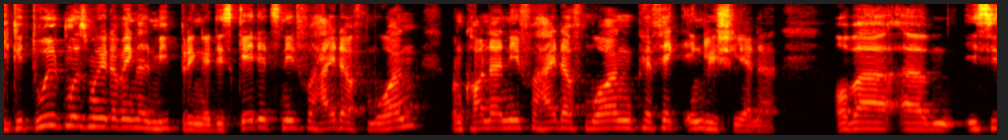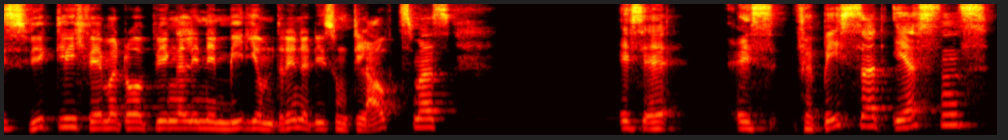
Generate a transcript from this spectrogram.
Die Geduld muss man halt ein wenig mitbringen. Das geht jetzt nicht von heute auf morgen. Man kann auch nicht von heute auf morgen perfekt Englisch lernen. Aber ähm, es ist wirklich, wenn man da ein in dem Medium drin ist und glaubt's mir's, es, äh, es verbessert erstens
